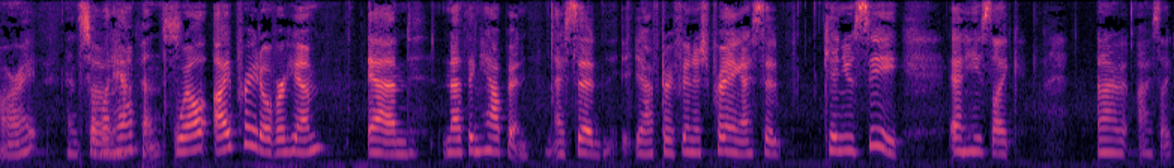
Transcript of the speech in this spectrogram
All right. And so what happens? Well, I prayed over him and nothing happened. I said, after I finished praying, I said, Can you see? And he's like, and I, I was like,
